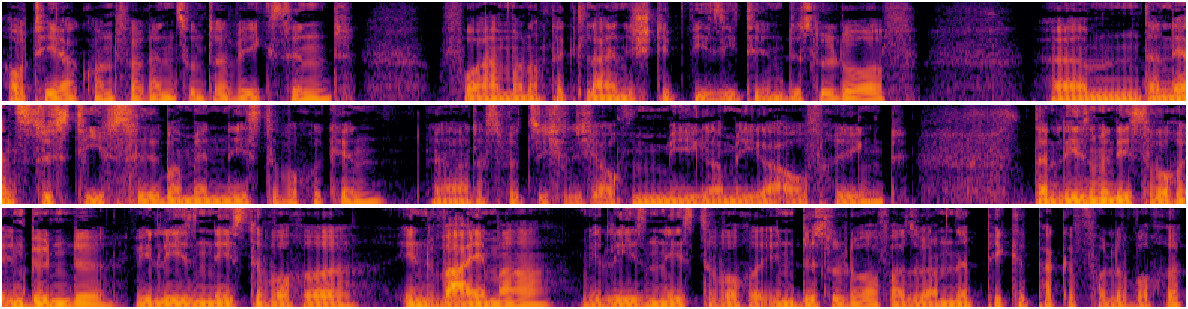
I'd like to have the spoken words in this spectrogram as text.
Autea-Konferenz unterwegs sind, vorher haben wir noch eine kleine Stippvisite in Düsseldorf ähm, dann lernst du Steve Silberman nächste Woche kennen. Ja, das wird sicherlich auch mega, mega aufregend. Dann lesen wir nächste Woche in Bünde. Wir lesen nächste Woche in Weimar. Wir lesen nächste Woche in Düsseldorf. Also wir haben eine pickepacke volle Woche.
